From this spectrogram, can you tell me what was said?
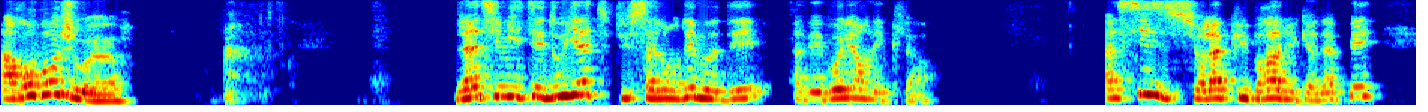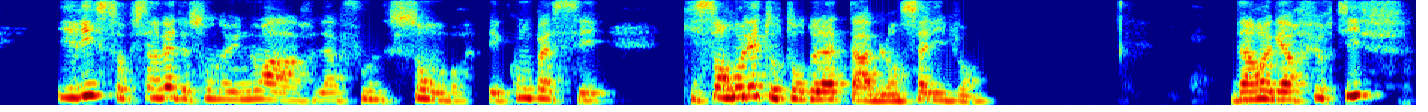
Un robot joueur. L'intimité douillette du salon démodé avait volé en éclats. Assise sur l'appui-bras du canapé, Iris observait de son œil noir la foule sombre et compassée qui s'enroulait autour de la table en salivant. D'un regard furtif,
